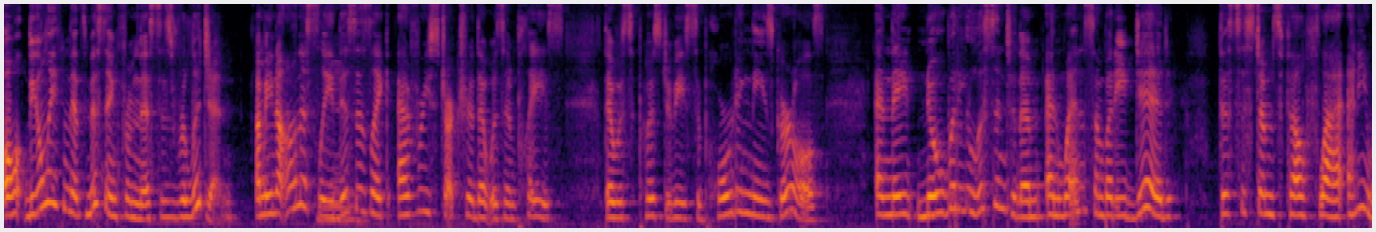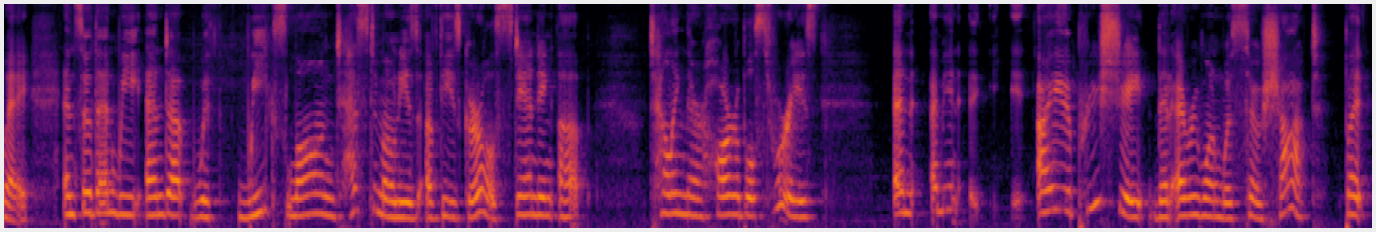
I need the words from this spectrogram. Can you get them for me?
All, the only thing that's missing from this is religion. I mean, honestly, this is like every structure that was in place that was supposed to be supporting these girls, and they nobody listened to them. And when somebody did, the systems fell flat anyway. And so then we end up with weeks long testimonies of these girls standing up, telling their horrible stories. And I mean, I appreciate that everyone was so shocked, but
